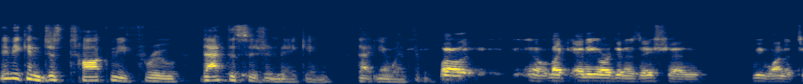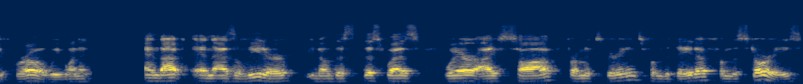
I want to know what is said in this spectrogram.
Maybe you can just talk me through that decision making that you went through. Well, you know, like any organization, we wanted to grow. We wanted and that and as a leader, you know, this this was where I saw from experience, from the data, from the stories,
